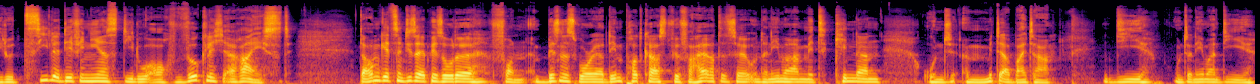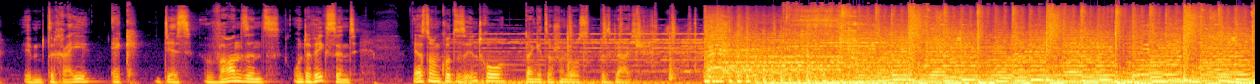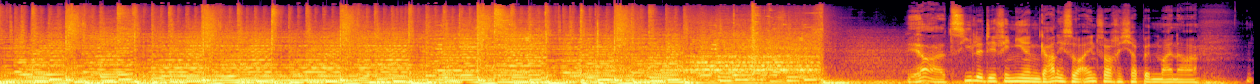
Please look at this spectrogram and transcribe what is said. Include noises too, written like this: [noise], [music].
wie du Ziele definierst, die du auch wirklich erreichst. Darum geht es in dieser Episode von Business Warrior, dem Podcast für verheiratete Unternehmer mit Kindern und Mitarbeiter. Die Unternehmer, die im Dreieck des Wahnsinns unterwegs sind. Erst noch ein kurzes Intro, dann geht's auch schon los. Bis gleich. Ja, Ziele definieren gar nicht so einfach. Ich habe in meiner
